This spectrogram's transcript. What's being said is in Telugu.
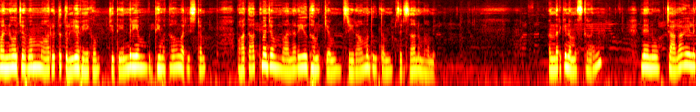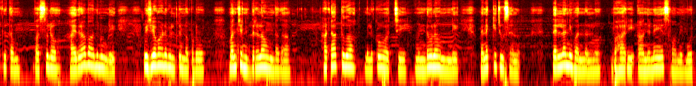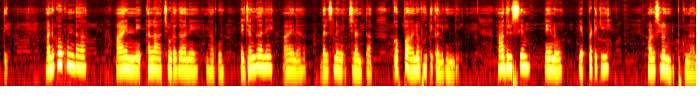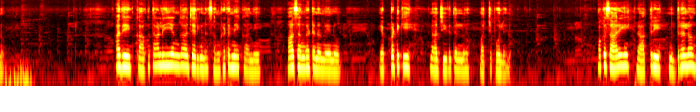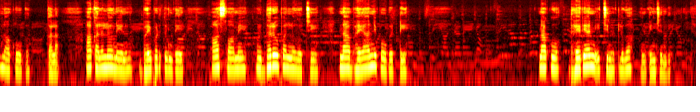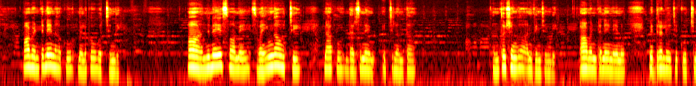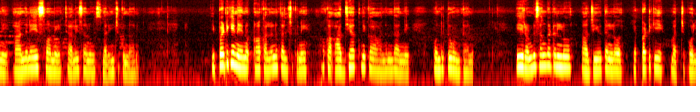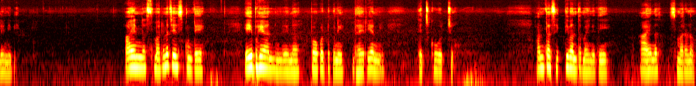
మనోజవం మారుతతుల్యవేగం జితేంద్రియం బుద్ధిమతాం వరిష్టం వాతాత్మజం వానరయూధముఖ్యం శ్రీరామదూతం శిరసానమామి అందరికీ నమస్కారం. నేను చాలా ఏళ్ళ క్రితం బస్సులో హైదరాబాద్ నుండి విజయవాడ వెళ్తున్నప్పుడు మంచి నిద్రలో ఉండగా హఠాత్తుగా మెలకువ వచ్చి విండోలో నుండి వెనక్కి చూశాను. తెల్లని వర్ణంలో భారీ ఆంజనేయ స్వామి మూర్తి. అనుకోకుండా ఆయన్ని అలా చూడగానే నాకు నిజంగానే ఆయన దర్శనం ఇచ్చినంత గొప్ప అనుభూతి కలిగింది. ఆ దృశ్యం నేను ఎప్పటికీ మనసులో నిలుపుకున్నాను. అది కాకతాళీయంగా జరిగిన సంఘటనే కానీ ఆ సంఘటన నేను ఎప్పటికీ నా జీవితంలో మర్చిపోలేను. ఒకసారి రాత్రి నిద్రలో నాకు ఒక కల. ఆ కలలో నేను భయపడుతుంటే ఆ స్వామి వృద్ధ రూపంలో వచ్చి నా భయాన్ని పోగొట్టి నాకు ధైర్యాన్ని ఇచ్చినట్లుగా అనిపించింది. ఆ వెంటనే నాకు మెలకువ వచ్చింది. ఆ ఆంజనేయ స్వామి స్వయంగా వచ్చి నాకు దర్శనం ఇచ్చినంత సంతోషంగా అనిపించింది. ఆ వెంటనే నేను నిద్ర లేచి కూర్చుని ఆంజనేయ స్వామి చాలీసాను స్మరించుకున్నాను. ఇప్పటికీ నేను ఆ కళను తలుచుకుని ఒక ఆధ్యాత్మిక ఆనందాన్ని పొందుతూ ఉంటాను. ఈ రెండు సంఘటనలు నా జీవితంలో ఎప్పటికీ మర్చిపోలేనివి. ఆయన స్మరణ చేసుకుంటే ఏ భయాన్నైనా పోగొట్టుకుని ధైర్యాన్ని తెచ్చుకోవచ్చు. అంత శక్తివంతమైనది ఆయన స్మరణం.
